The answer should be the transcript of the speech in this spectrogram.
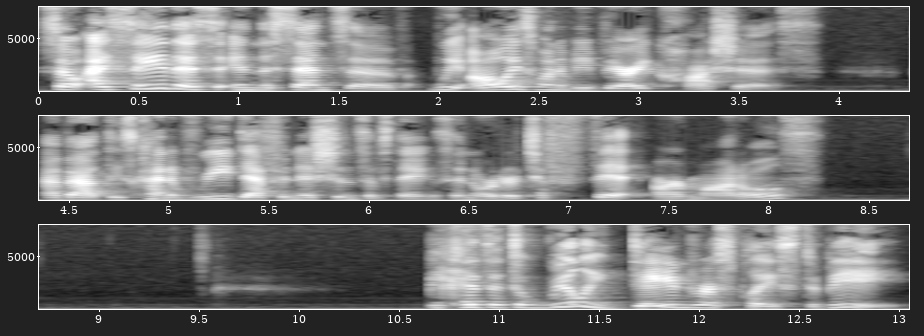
So I say this in the sense of we always want to be very cautious about these kind of redefinitions of things in order to fit our models because it's a really dangerous place to be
